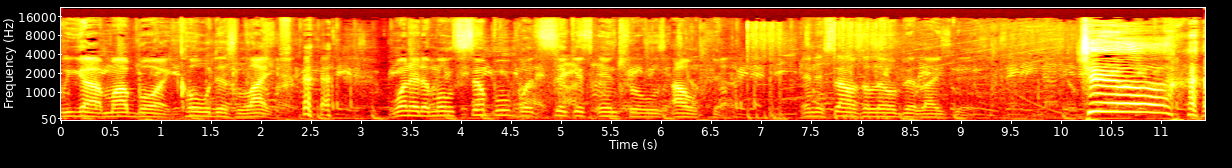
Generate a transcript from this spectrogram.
we got my boy Coldest Life. One of the most simple but sickest intros out there. And it sounds a little bit like this. Chill.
